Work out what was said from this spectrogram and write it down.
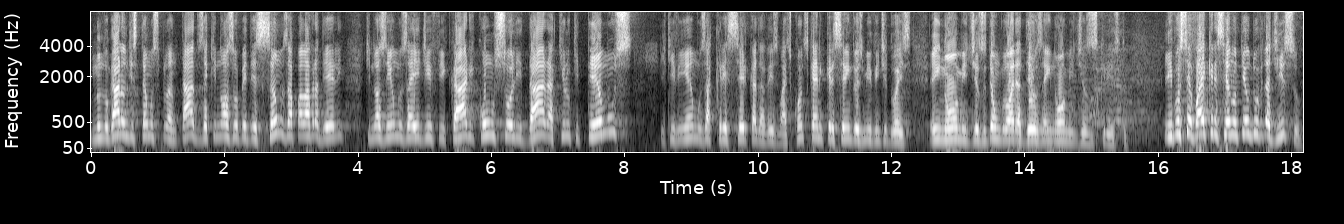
no lugar onde estamos plantados é que nós obedeçamos a palavra dele, que nós venhamos a edificar e consolidar aquilo que temos e que venhamos a crescer cada vez mais. Quantos querem crescer em 2022? Em nome de Jesus, dê um glória a Deus em nome de Jesus Cristo. E você vai crescer, não tenho dúvida disso.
